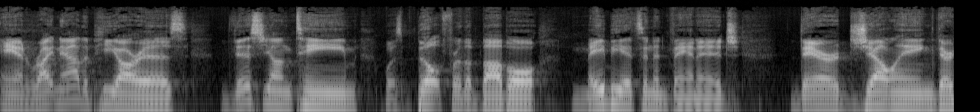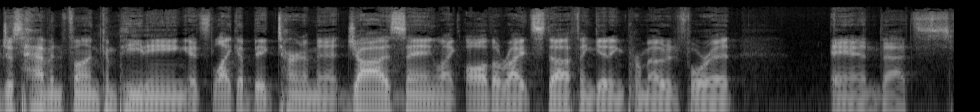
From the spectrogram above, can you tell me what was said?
And right now, the PR is this young team was built for the bubble. Maybe it's an advantage. They're gelling. They're just having fun competing. It's like a big tournament. Ja is saying like all the right stuff and getting promoted for it. And that's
